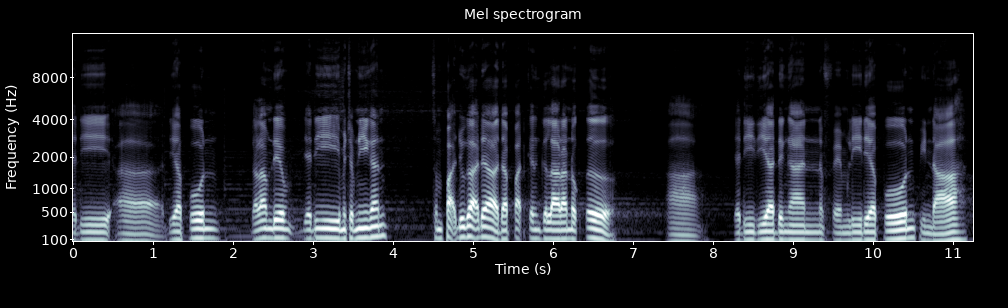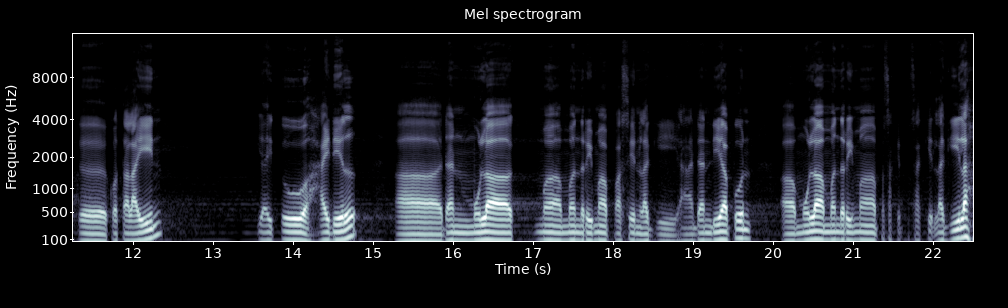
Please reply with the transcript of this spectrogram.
Jadi uh, dia pun dalam dia jadi macam ni kan sempat juga dia dapatkan gelaran doktor. Uh, jadi dia dengan family dia pun pindah ke kota lain iaitu Haidil uh, dan mula menerima pasien lagi uh, dan dia pun uh, mula menerima pesakit-pesakit lagi lah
